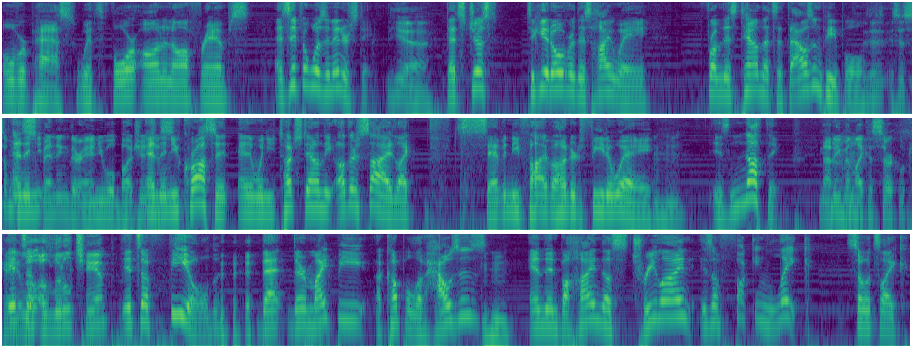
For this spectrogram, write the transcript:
overpass with four on and off ramps, as if it was an interstate. Yeah. That's just to get over this highway from this town that's a thousand people, Is this, is this someone And then you- spending their annual budget? and then you cross it, and when you touch down the other side, like 75, 100 feet away, Mm-hmm. is nothing. Not even like a Circle K. It's a, a- little, a little champ. it's a field that there might be a couple of houses, Mm-hmm. and then behind this tree line is a fucking lake. So it's like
